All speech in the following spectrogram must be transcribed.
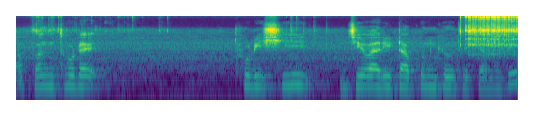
आपण थोडे थोडीशी ज्वारी टाकून घेऊ त्याच्यामध्ये.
